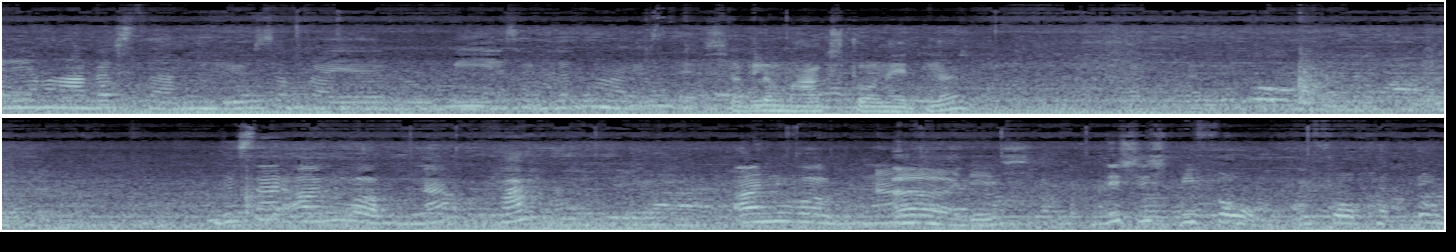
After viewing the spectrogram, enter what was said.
सफायर महाग असतात. ब्ल्यू सफायर रुबी हे सगळंच महाग असते सगळं महाग स्टोन आहेत ना? Uh, this this is before before cutting.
